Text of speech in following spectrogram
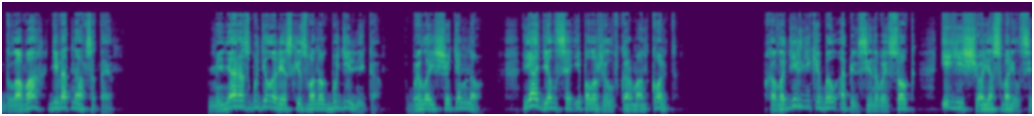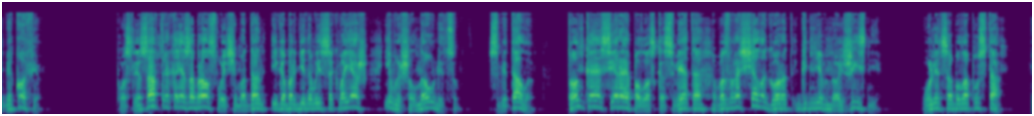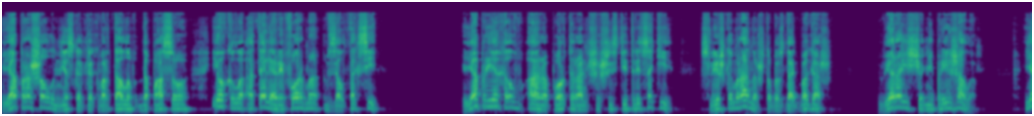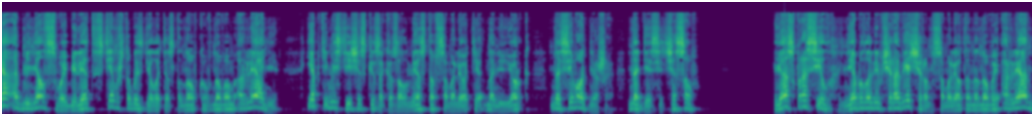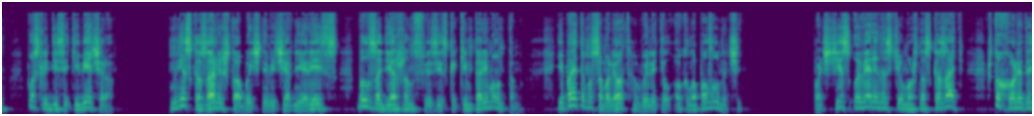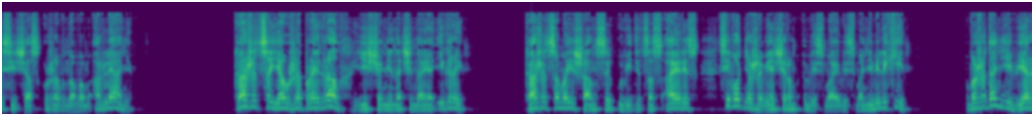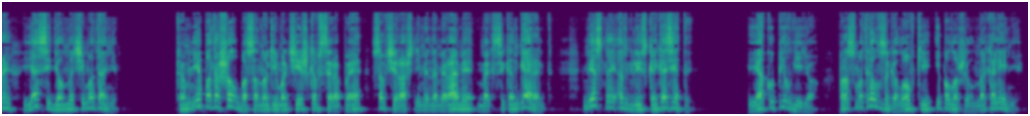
Глава девятнадцатая Меня разбудил резкий звонок будильника. Было еще темно. Я оделся и положил в карман кольт. В холодильнике был апельсиновый сок, и еще я сварил себе кофе. После завтрака я забрал свой чемодан и габардиновый саквояж и вышел на улицу. Светало. Тонкая серая полоска света возвращала город к дневной жизни — Улица была пуста. Я прошел несколько кварталов до Пасо и около отеля «Реформа» взял такси. Я приехал в аэропорт раньше 6.30, слишком рано, чтобы сдать багаж. Вера еще не приезжала. Я обменял свой билет с тем, чтобы сделать остановку в Новом Орлеане, и оптимистически заказал место в самолете на Нью-Йорк на сегодня же, на 10 часов. Я спросил, не было ли вчера вечером самолета на Новый Орлеан после десяти вечера. Мне сказали, что обычный вечерний рейс был задержан в связи с каким-то ремонтом, и поэтому самолет вылетел около полуночи. Почти с уверенностью можно сказать, что Холидей сейчас уже в Новом Орлеане. Кажется, я уже проиграл, еще не начиная игры. Кажется, мои шансы увидеться с Айрис сегодня же вечером весьма и весьма невелики. В ожидании Веры я сидел на чемодане. Ко мне подошел босоногий мальчишка в серапе со вчерашними номерами «Мексикан Геральт», местной английской газеты. Я купил ее, просмотрел заголовки и положил на колени.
